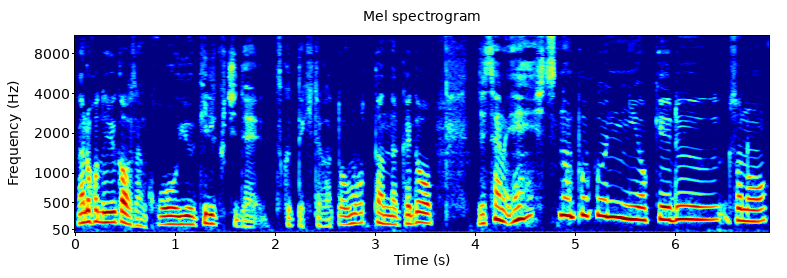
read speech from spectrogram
なるほど、ゆかわさん、こういう切り口で作ってきたかと思ったんだけど、実際の演出の部分における、その、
